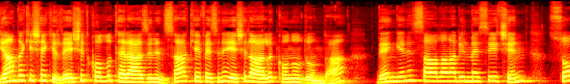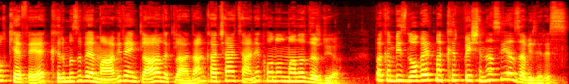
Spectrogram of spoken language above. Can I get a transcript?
Yandaki şekilde eşit kollu terazinin sağ kefesine yeşil ağırlık konulduğunda dengenin sağlanabilmesi için sol kefeye kırmızı ve mavi renkli ağırlıklardan kaçar tane konulmalıdır diyor. Bakın biz logaritma 45'i nasıl yazabiliriz?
